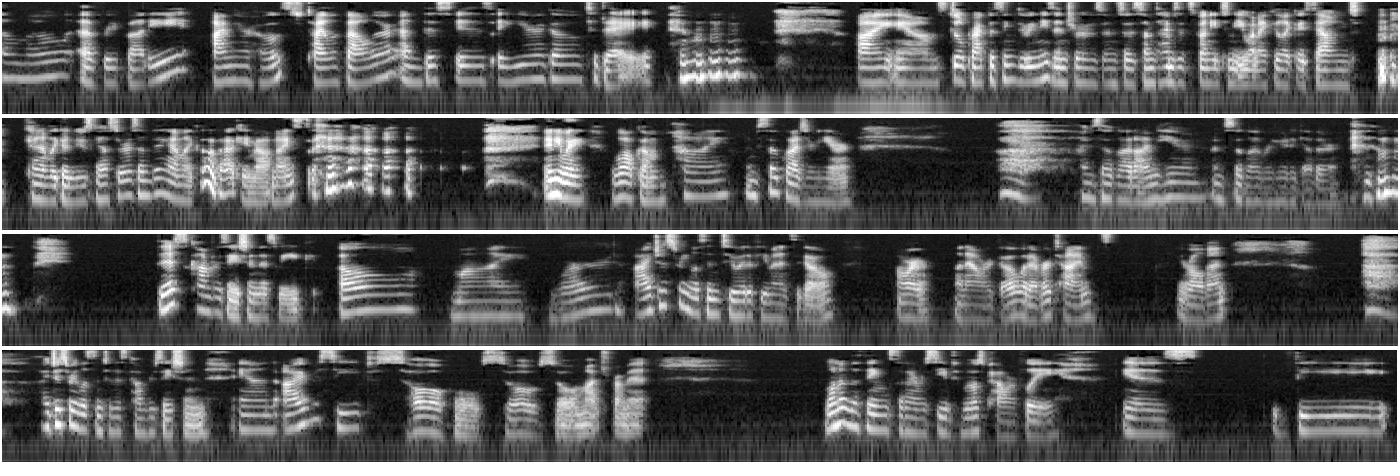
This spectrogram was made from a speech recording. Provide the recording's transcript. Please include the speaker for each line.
Speaker 1: Hello, everybody. I'm your host, Tyla Fowler, and this is a year ago today. I am still practicing doing these intros, and so sometimes it's funny to me when I feel like I sound kind of like a newscaster or something. I'm like, oh, that came out nice. anyway, welcome. Hi. I'm so glad you're here. I'm so glad I'm here. I'm so glad we're here together. This conversation this week, oh my word. I just re listened to it a few minutes ago, or an hour ago, whatever, time. It's irrelevant. I just re listened to this conversation and I received so, so, so much from it. One of the things that I received most powerfully is the.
